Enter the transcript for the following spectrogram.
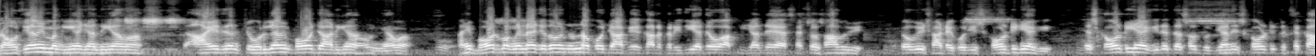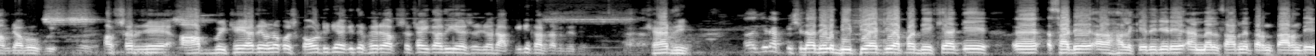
ਰੌਤੀਆਂ ਵੀ ਮੰਗੀਆਂ ਜਾਂਦੀਆਂ ਵਾ ਆਏ ਦਿਨ ਚੋਰੀਆਂ ਵੀ ਬਹੁਤ ਜ਼ਿਆਦੀਆਂ ਹੁੰਦੀਆਂ ਵਾ। ਅਸੀਂ ਬਹੁਤ ਮੰਗਣ ਦਾ ਜਦੋਂ ਉਹਨਾਂ ਕੋਲ ਜਾ ਕੇ ਗੱਲ ਕਰੀਦੀ ਹੈ ਤੇ ਉਹ ਆਖੀ ਜਾਂਦੇ ਐਸਐਚਓ ਸਾਹਿਬ ਵੀ ਤੇ ਉਹ ਵੀ ਸਾਡੇ ਕੋਲ ਜੀ ਸਿਕਿਉਰਿਟੀ ਨਹੀਂ ਹੈਗੀ। ਤੇ ਸਿਕਿਉਰਿਟੀ ਹੈਗੀ ਤੇ ਦੱਸੋ ਦੂਜਿਆਂ ਦੀ ਸਿਕਿਉਰਿਟੀ ਕਿੱਥੇ ਕਾਮਯਾਬ ਹੋਊਗੀ। ਅਫਸਰ ਜੇ ਆਪ ਬੈਠੇ ਆ ਤੇ ਉਹਨਾਂ ਕੋਲ ਸਿਕਿਉਰਿਟੀ ਨਹੀਂ ਹੈਗੀ ਤੇ ਫਿਰ ਅਫਸਰਸ਼ਾਹੀ ਕਾਦੀ ਐ ਜੋ ਰਾਖੀ ਨਹੀਂ ਕਰ ਸਕਦੇ ਤੇ। ਸ਼ਹਿਰ ਦੀ ਜਿਹੜਾ ਪਿਛਲਾ ਦਿਨ ਬੀਤਿਆ ਕਿ ਆਪਾਂ ਦੇਖਿਆ ਕਿ ਸਾਡੇ ਹਲਕੇ ਦੇ ਜਿਹੜੇ ਐਮਐਲ ਸਾਹਿਬ ਨੇ ਤਰਨਤਾਰਨ ਦੇ,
